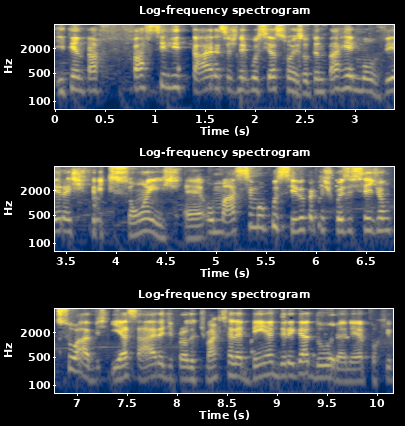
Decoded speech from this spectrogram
e tentar facilitar essas negociações ou tentar remover as fricções é, o máximo possível para que as coisas sejam suaves. E essa área de product marketing ela é bem agregadora, né? Porque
